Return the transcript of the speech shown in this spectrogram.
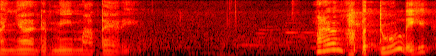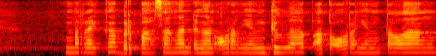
hanya demi materi. Mereka nggak peduli mereka berpasangan dengan orang yang gelap atau orang yang telang.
